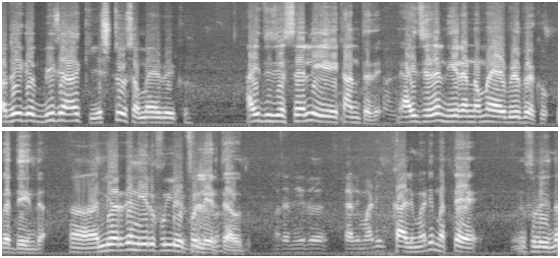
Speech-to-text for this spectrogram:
ಅದು ಈಗ ಬೀಜ ಹಾಕಿ ಎಷ್ಟು ಸಮಯ ಬೇಕು? ಐದು ದಿವಸದಲ್ಲಿ ಕಾಣ್ತದೆ ಐದು ದಿವಸದಲ್ಲಿ ನೀರನ್ನೊಮ್ಮೆ ಬಿಡಬೇಕು ಗದ್ದೆಯಿಂದ ಅಲ್ಲಿವರೆಗೆ ನೀರು ಫುಲ್ ಇರ್ತದೆ ಫುಲ್ ಇರ್ತದೆ ಹೌದು ಮತ್ತೆ ನೀರು ಖಾಲಿ ಮಾಡಿ ಖಾಲಿ ಮಾಡಿ ಮತ್ತೆ ಫುಲ್ಲಿಂದ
